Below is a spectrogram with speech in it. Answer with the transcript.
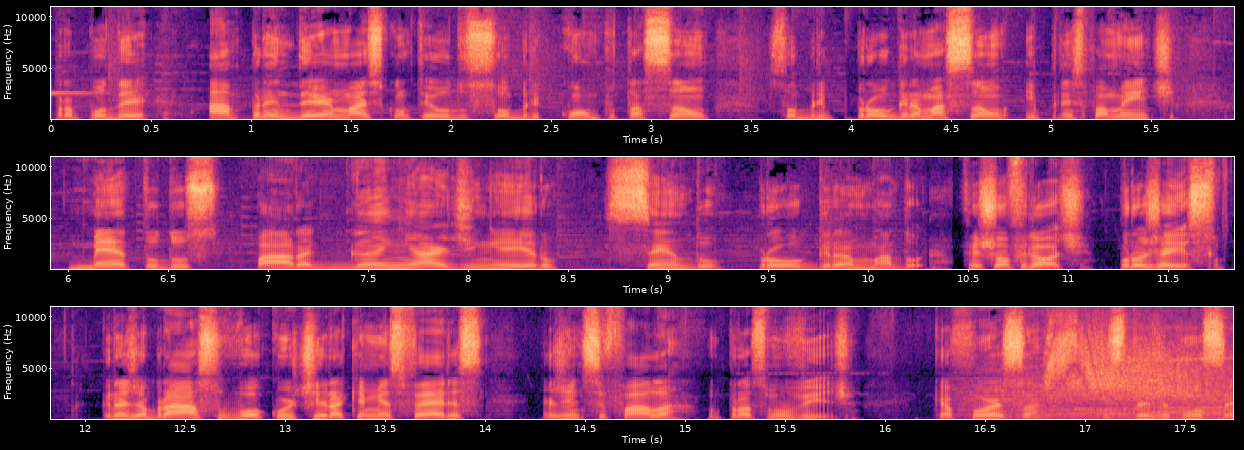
para poder aprender mais conteúdo sobre computação, sobre programação e principalmente métodos para ganhar dinheiro sendo programador. Fechou, filhote? Por hoje é isso. Grande abraço, vou curtir aqui minhas férias e a gente se fala no próximo vídeo. Que a força esteja com você.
